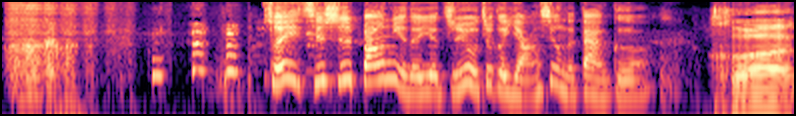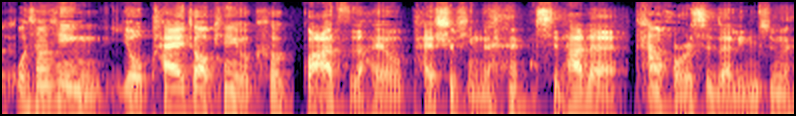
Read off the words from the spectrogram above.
所以其实帮你的也只有这个阳性的大哥，和我相信有拍照片、有嗑瓜子、还有拍视频的 其他的看猴戏的邻居们。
